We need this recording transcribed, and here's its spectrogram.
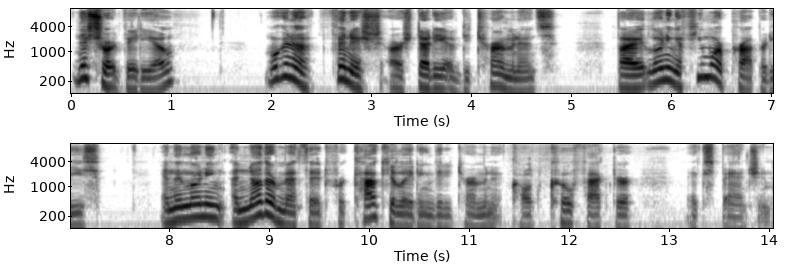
In this short video, we're going to finish our study of determinants by learning a few more properties and then learning another method for calculating the determinant called cofactor expansion.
